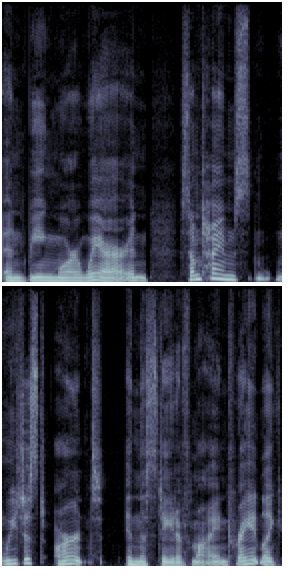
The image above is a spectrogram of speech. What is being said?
and being more aware. And sometimes we just aren't in the state of mind, right? Like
